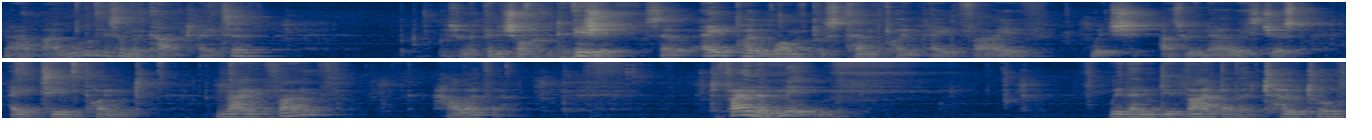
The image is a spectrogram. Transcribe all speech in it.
Now I will do this on the calculator, which will finish off with division. So 8.1 plus 10.85 which as we know is just 18.95. However, to find the mean, we then divide by the total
